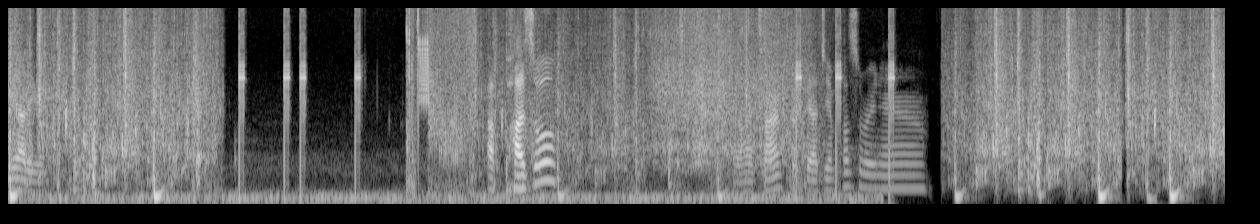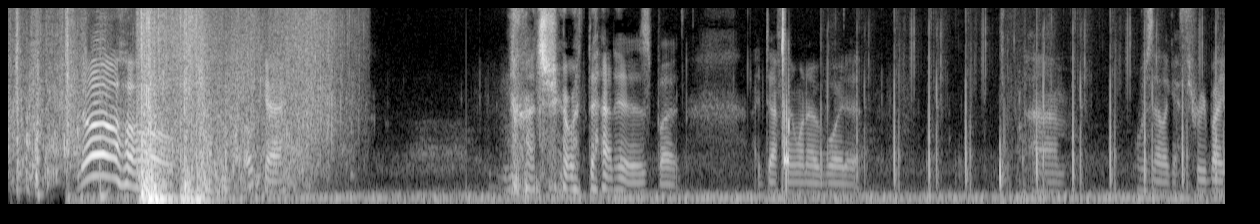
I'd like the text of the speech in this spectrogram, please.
Get out of here. A puzzle? I don't have time for a goddamn puzzle right now. No! Okay. Not sure what that is, but I definitely want to avoid it. Um, what was that, like a 3 by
